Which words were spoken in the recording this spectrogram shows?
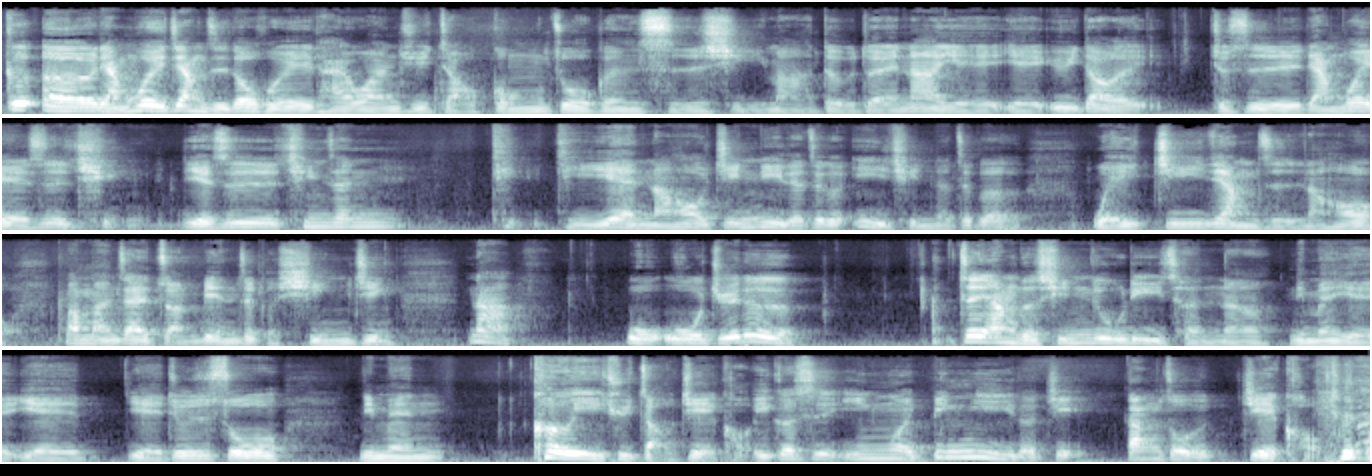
各呃，两位这样子都回台湾去找工作跟实习嘛，对不对？那也也遇到了，就是两位也是亲也是亲身体体验，然后经历了这个疫情的这个危机这样子，然后慢慢在转变这个心境。那我我觉得这样的心路历程呢，你们也也也就是说，你们刻意去找借口，一个是因为兵役的借。当做借口，对不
